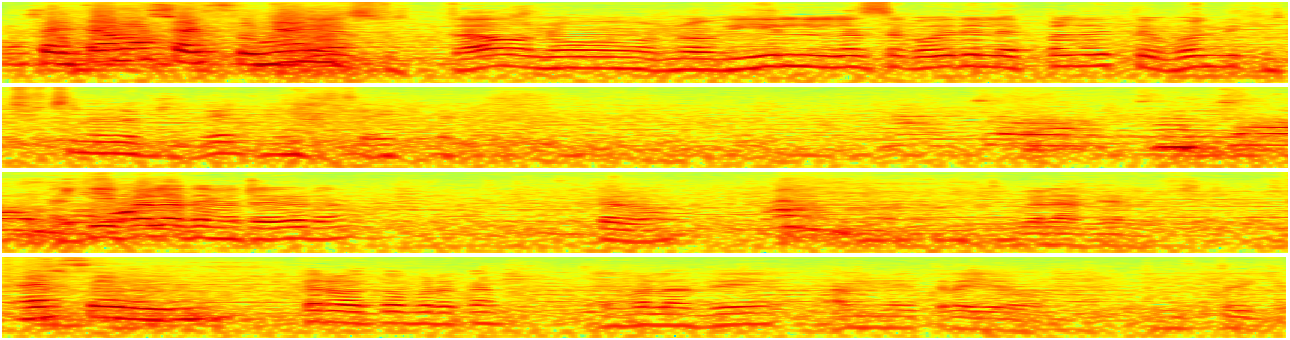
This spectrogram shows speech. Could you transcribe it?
Nos acercamos al final. asustado, no, no vi el lanzacohetes en la espalda de este weón, dije, chucha, no lo equipé. No sé. Aquí hay balas de ametralladora. Claro. Balas de rifle. A ver si. Claro, acá por acá. Hay balas de ametralladora. Estoy acá.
